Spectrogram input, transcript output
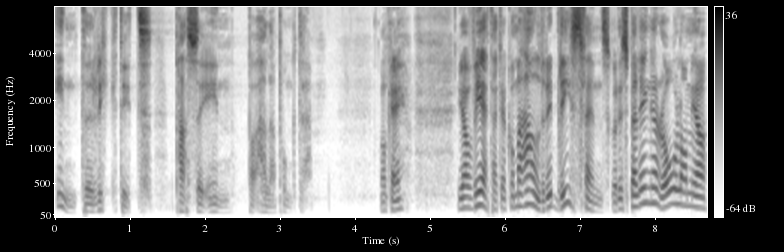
inte riktigt passar in på alla punkter. Okej? Okay? Jag vet att jag kommer aldrig bli svensk och det spelar ingen roll om jag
